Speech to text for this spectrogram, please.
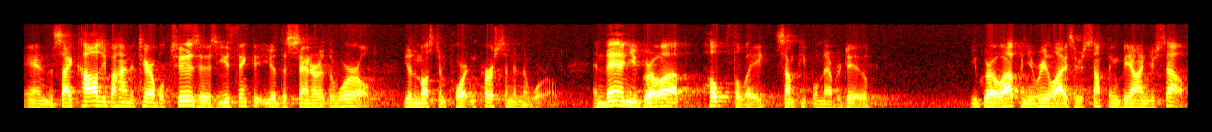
And the psychology behind the terrible twos is you think that you're the center of the world. You're the most important person in the world. And then you grow up, hopefully, some people never do. You grow up and you realize there's something beyond yourself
